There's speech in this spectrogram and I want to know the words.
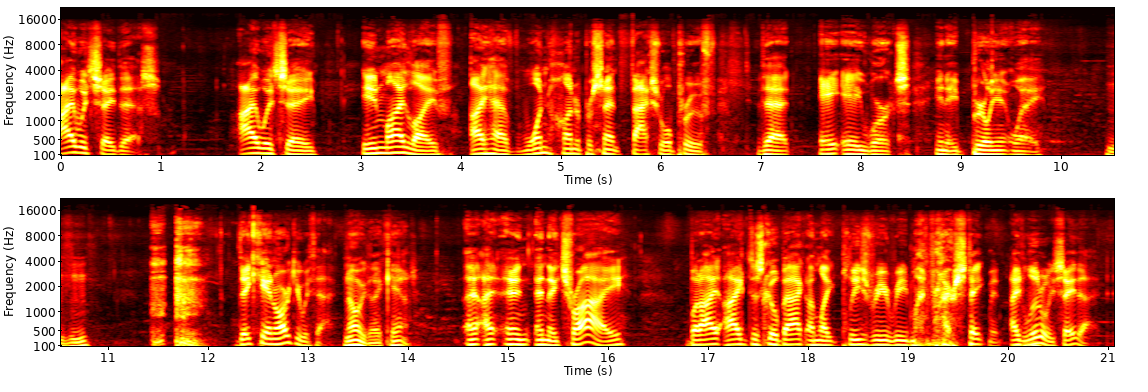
I would say this. I would say in my life, I have 100% factual proof that AA works in a brilliant way. Mm-hmm. they can't argue with that. No, they can't. And, I, and, and they try, but I, I just go back. I'm like, please reread my prior statement. I literally say that.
